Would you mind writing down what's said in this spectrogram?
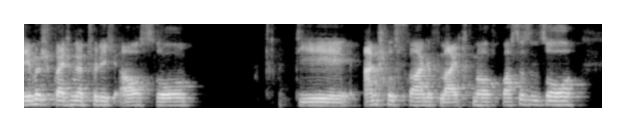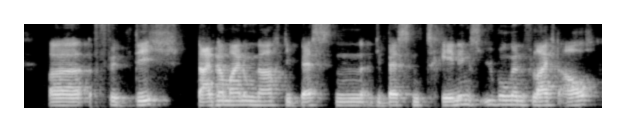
dementsprechend natürlich auch so die Anschlussfrage vielleicht noch, was ist denn so äh, für dich deiner Meinung nach die besten, die besten Trainingsübungen vielleicht auch,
